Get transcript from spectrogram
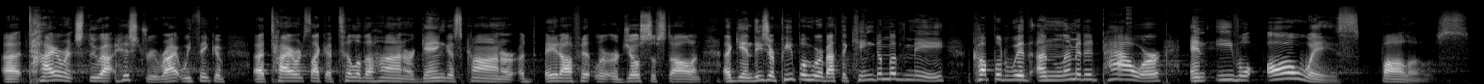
uh, tyrants throughout history, right? We think of uh, tyrants like Attila the Hun, or Genghis Khan, or Adolf Hitler, or Joseph Stalin. Again, these are people who are about the kingdom of me, coupled with unlimited power, and evil always follows.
